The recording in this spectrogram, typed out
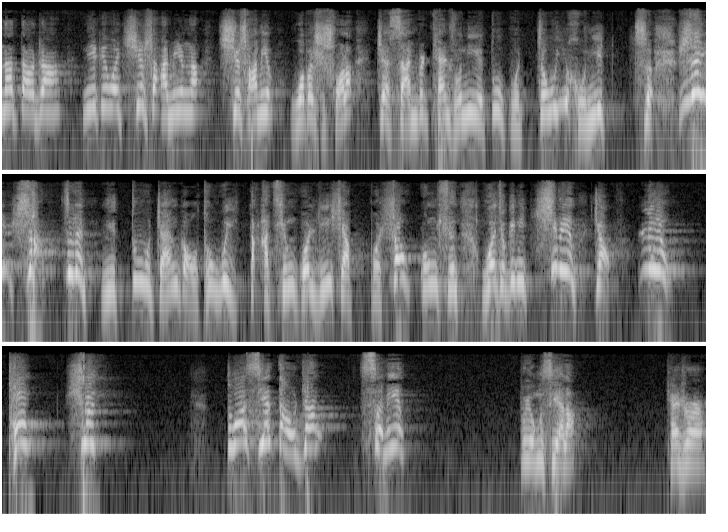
那道长，你给我起啥名啊？起啥名？我不是说了，这三本天书你一读过，走以后你是人上之人，你独占鳌头，为大清国立下不少功勋，我就给你起名叫刘同勋。多谢道长赐名，不用谢了。天顺，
